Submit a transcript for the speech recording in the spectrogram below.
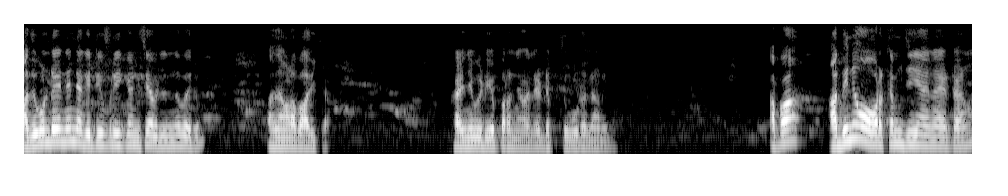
അതുകൊണ്ട് തന്നെ നെഗറ്റീവ് ഫ്രീക്വൻസി അവരിൽ നിന്ന് വരും. അത് നമ്മളെ ബാധിക്കാം. കഴിഞ്ഞ വീഡിയോ പറഞ്ഞ പോലെ ഡെപ്ത് കൂടുതലാണെങ്കിൽ അപ്പോൾ അതിനെ ഓവർകം ചെയ്യാനായിട്ടാണ്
